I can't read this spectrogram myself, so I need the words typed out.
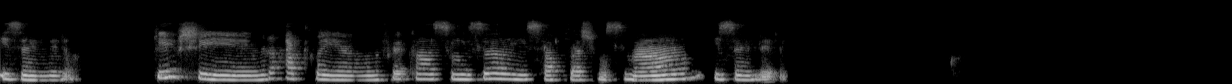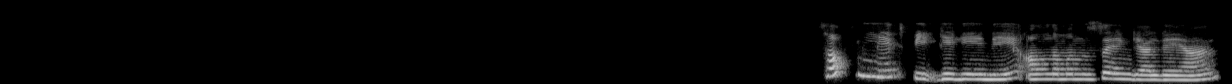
izin verin. Gevşeyin, rahatlayın, frekansınızın saflaşmasına izin verin. Saf niyet bilgeliğini anlamanızı engelleyen,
